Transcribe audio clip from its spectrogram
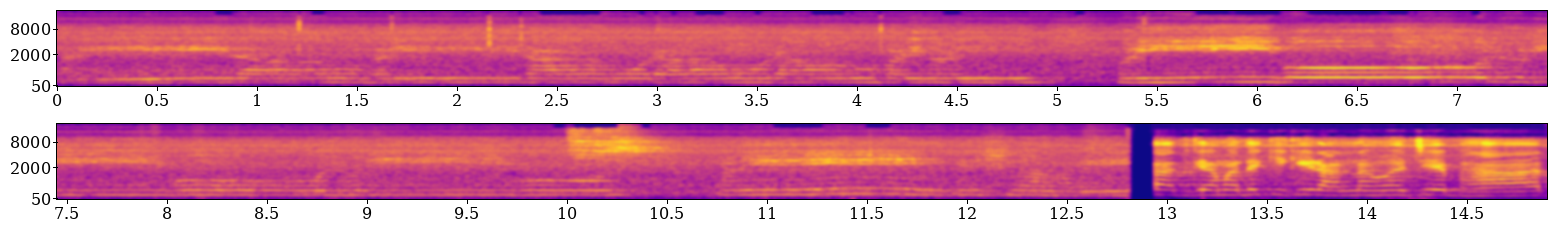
হরে রাম, হরে আমাদের কি কি রান্না হয়েছে? ভাত,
